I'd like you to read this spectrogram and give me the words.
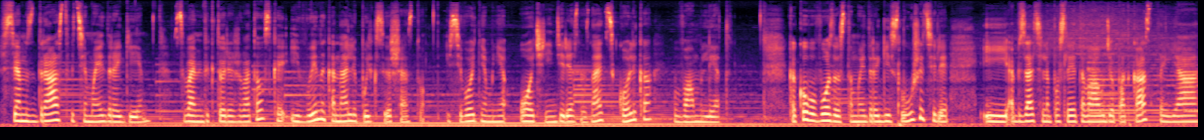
Всем здравствуйте, мои дорогие! С вами Виктория Животовская, и вы на канале Путь к совершенству. И сегодня мне очень интересно знать, сколько вам лет. Какого возраста, мои дорогие слушатели, и обязательно после этого аудиоподкаста я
